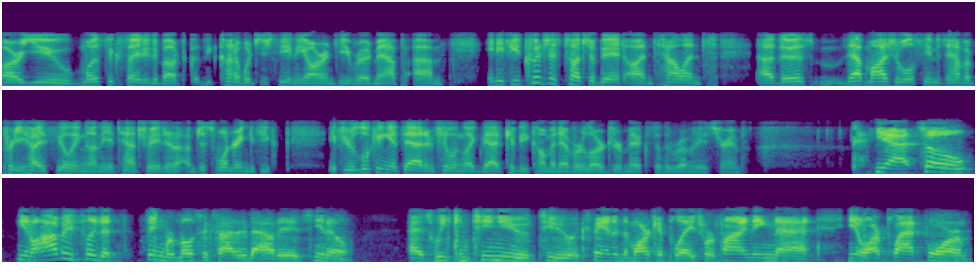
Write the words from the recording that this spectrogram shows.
are you most excited about kind of what you see in the R&D roadmap? Um and if you could just touch a bit on talent, Those that module seems to have a pretty high ceiling on the attach rate. And I'm just wondering if you, if you're looking at that and feeling like that could become an ever larger mix of the revenue stream. Yeah. So you know, obviously the thing we're most excited about is, you know, as we continue to expand in the marketplace, we're finding that you know our platform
